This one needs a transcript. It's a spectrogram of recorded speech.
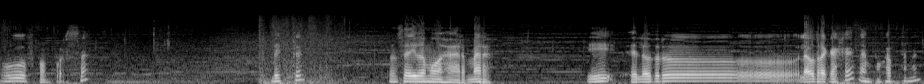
Uf, con fuerza. ¿Viste? Entonces ahí vamos a armar. Y el otro... La otra caja la empujamos también.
